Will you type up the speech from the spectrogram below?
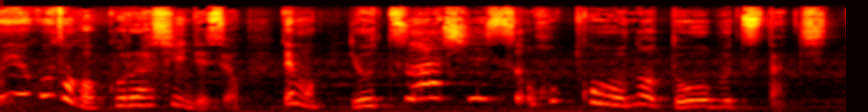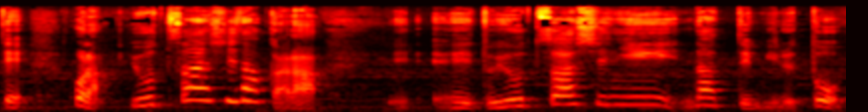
ういうことが起こるらしいんですよ。でも四つ足歩行の動物たちってほら四つ足だからえーと、四つ足になってみると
